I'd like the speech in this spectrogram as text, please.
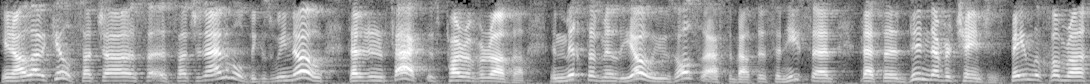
You're not allowed to kill such a, such an animal, because we know that it in fact is part of a rava. In Michtav MeEliyahu, he was also asked about this, and he said that the din never changes. Bein lechumra,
